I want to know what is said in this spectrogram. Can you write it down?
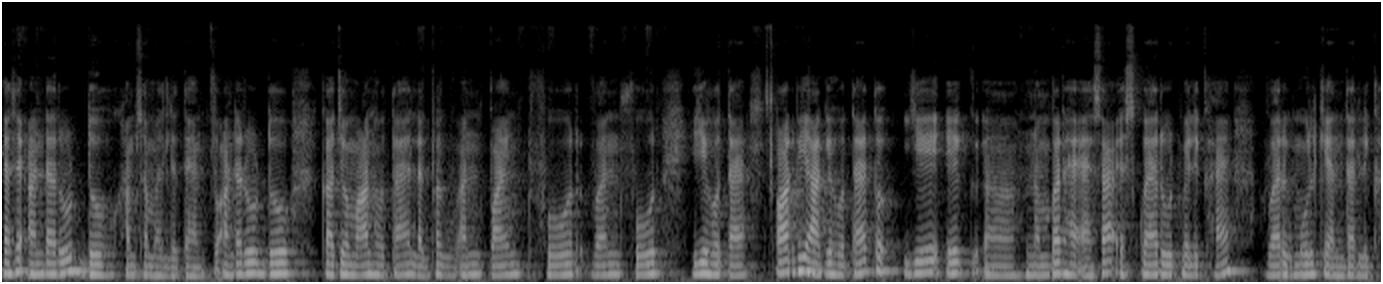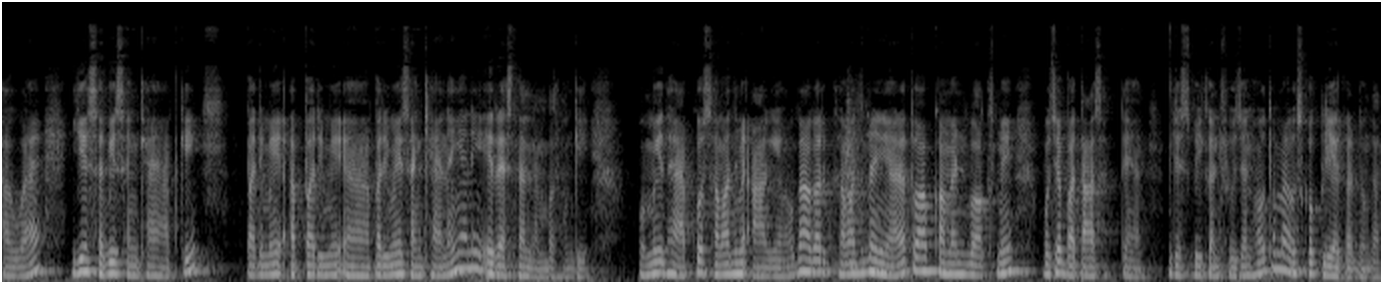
जैसे अंडर रूट दो हम समझ लेते हैं। तो अंडर रूट दो का जो मान होता है, लगभग one point four one four ये होता है। और भी आगे होता है तो ये एक नंबर है ऐसा। स्क्वायर रूट में लिखा है, वर्गमूल के अंदर लिखा हुआ है। ये सभी संख्याएँ आपकी परिमेय अपरिमेय परिमेय संख्याएँ नहीं, यानी इरेशनल नंबर होंगी। उम्मीद है आपको समझ में आ गया होगा। अगर समझ में नहीं आ रहा तो आप कमेंट बॉक्स में मुझे बता सकते हैं। जिस भी कन्फ्यूज़न हो तो मैं उसको क्लियर कर दूँगा।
